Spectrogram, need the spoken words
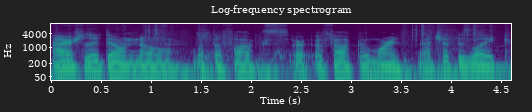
I actually don't know what the Fox or the Falco Marth matchup is like.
